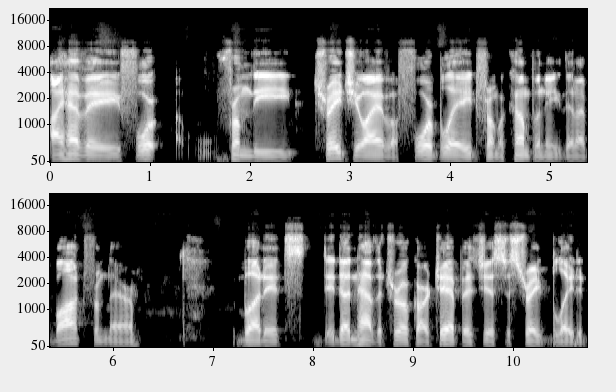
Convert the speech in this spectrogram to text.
I have a four from the trade show. I have a four blade from a company that I bought from there, but it's it doesn't have the trocar tip. It's just a straight bladed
